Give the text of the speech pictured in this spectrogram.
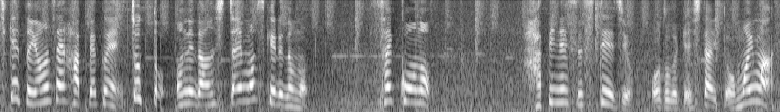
チケット4800円ちょっとお値段しちゃいますけれども最高のハピネスステージをお届けしたいと思います。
